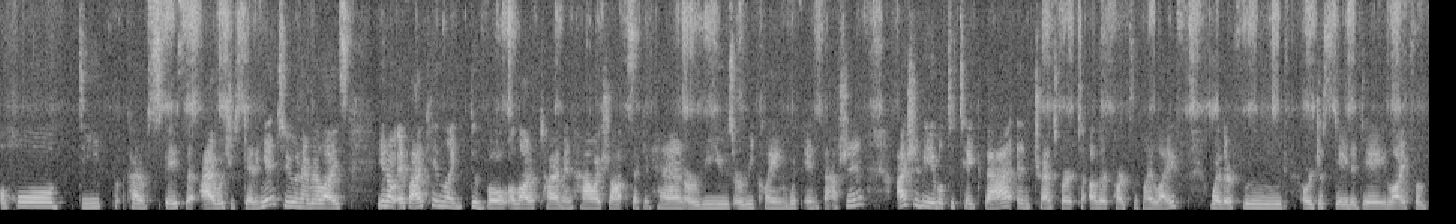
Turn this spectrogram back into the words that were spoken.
a whole deep kind of space that i was just getting into and i realized you know if i can like devote a lot of time in how i shop secondhand or reuse or reclaim within fashion i should be able to take that and transfer it to other parts of my life whether food or just day-to-day life of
